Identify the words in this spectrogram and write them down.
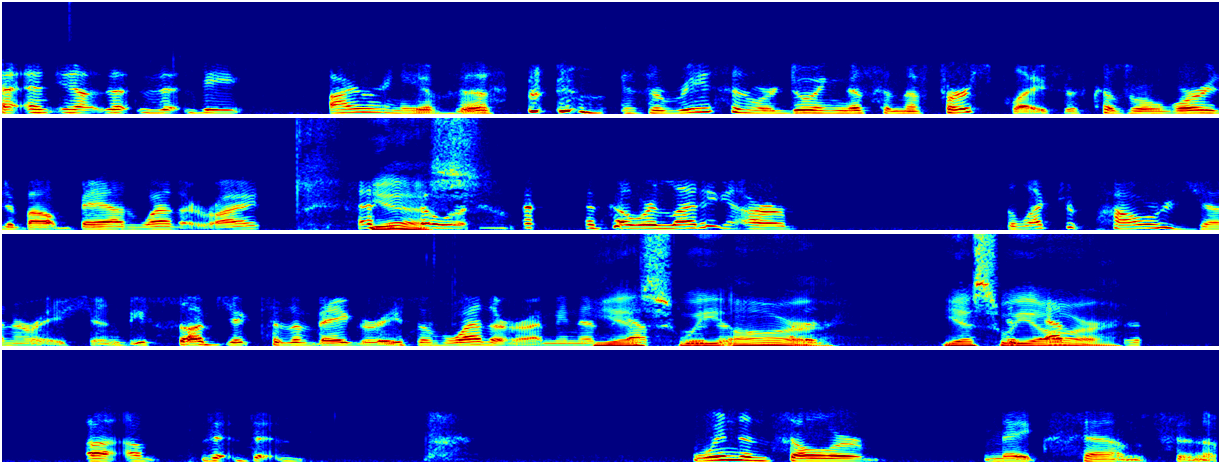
and, and you know the, the, the irony of this is the reason we're doing this in the first place is because we're worried about bad weather, right? Yes. so, we're, and so we're letting our electric power generation be subject to the vagaries of weather. I mean, yes, we are. Yes, we are. Uh, um, the, the, wind and solar make sense in a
